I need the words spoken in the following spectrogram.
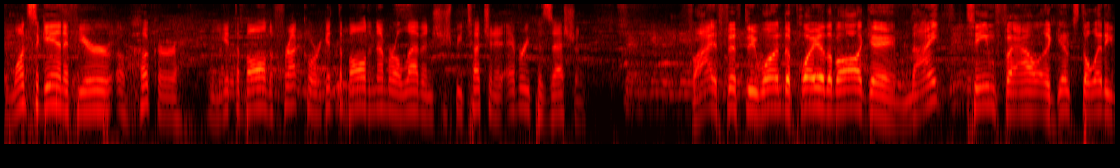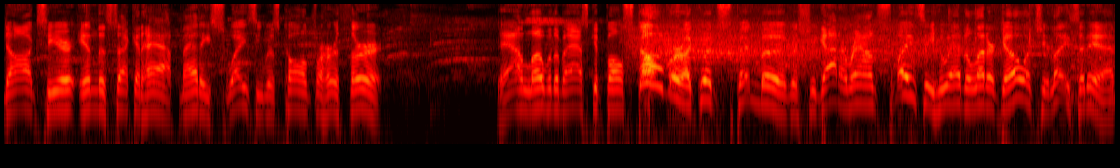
And once again, if you're a hooker, you get the ball to front court, get the ball to number 11. She should be touching it every possession. 5.51 to play of the ball game. Ninth team foul against the Lady Dogs here in the second half. Maddie Swayze was called for her third. Down low with the basketball. Stover, a good spin move as she got around Swayze, who had to let her go, and she lays it in.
